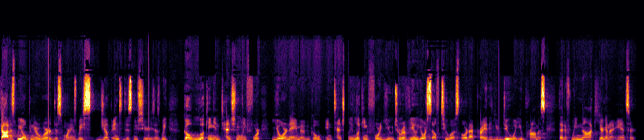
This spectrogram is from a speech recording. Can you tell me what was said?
God, as we open your word this morning, as we jump into this new series, as we go looking intentionally for your name and go intentionally looking for you to reveal yourself to us, Lord, I pray that you do what you promise, that if we knock, you're going to answer.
